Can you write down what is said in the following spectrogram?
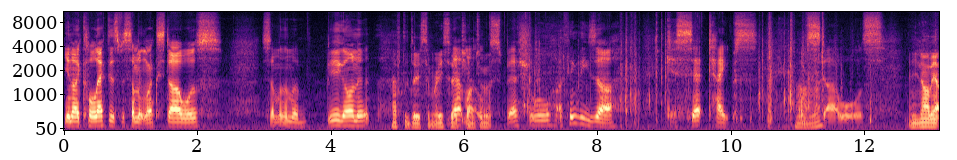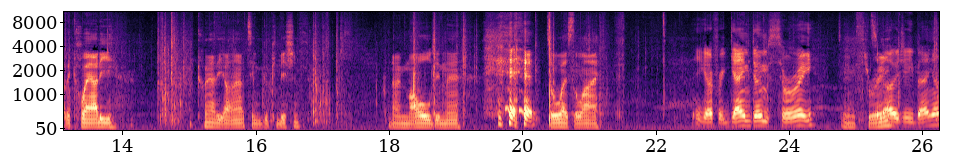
you know, collectors for something like Star Wars, some of them are big on it. Have to do some research That might into look it. special. I think these are cassette tapes of Alright. Star Wars. And you know about the cloudy, cloudy. Oh, that's in good condition. No mold in there. there It's always the way. You go for a game, Doom 3. Doing It's an OG banger.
